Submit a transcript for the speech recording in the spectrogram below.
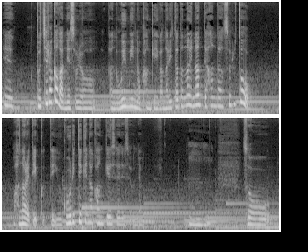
でどちらかがねそれをあのウィンウィンの関係が成り立たないなって判断すると離れていくっていう合理的な関係性ですよね。うん、そう。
